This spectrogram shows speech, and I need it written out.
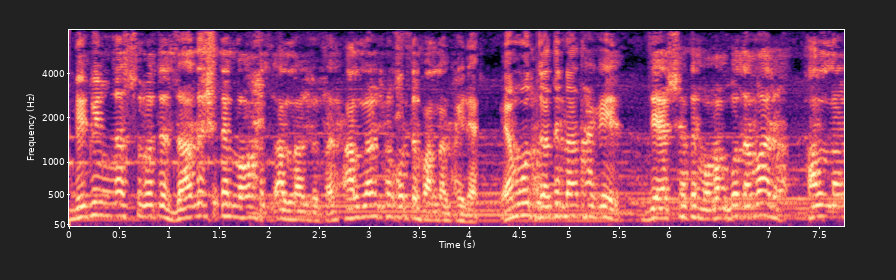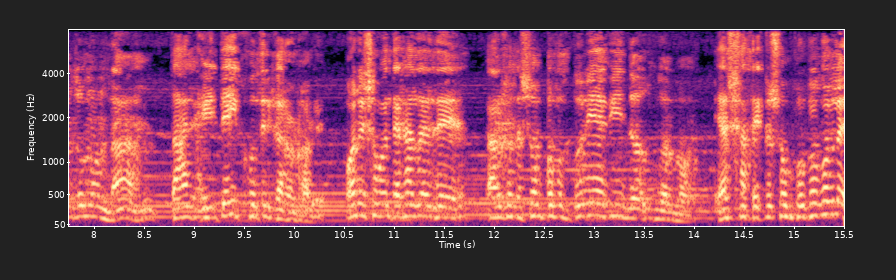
বিভিন্ন সুরতে যাদের সাথে মহব্বত আল্লাহর জন্য আল্লাহর জন্য করতে পারলাম কিনা। এমন যাতে না থাকে যে এর সাথে মহব্বত আমার আল্লাহর জন্য না তাহলে এইটাই ক্ষতির কারণ হবে। অনেক সময় দেখা যায় যে কারোর সাথে সম্পর্ক দুনিয়াবি জন্ম। এর সাথে একটু সম্পর্ক করলে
